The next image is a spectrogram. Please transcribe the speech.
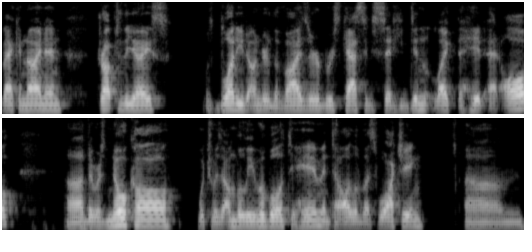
Vaakanainen dropped to the ice, was bloodied under the visor. Bruce Cassidy said he didn't like the hit at all. Uh, there was no call, which was unbelievable to him and to all of us watching. Um,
